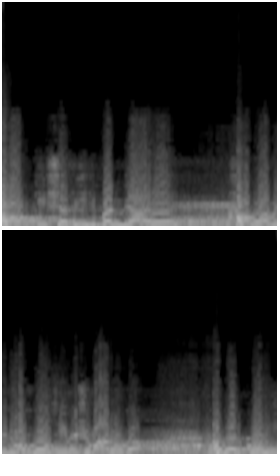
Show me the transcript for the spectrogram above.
कौम की शबी बन जाए फहुआ मिनहुम, वो उसी में शुमार होगा। अगर कोई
